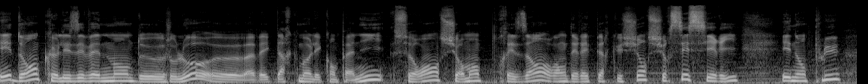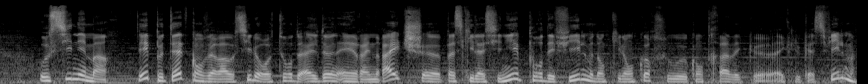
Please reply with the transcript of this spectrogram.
Et donc, les événements de Solo, avec Dark Maul et compagnie, seront sûrement présents, auront des répercussions sur ces séries, et non plus au cinéma. Et peut-être qu'on verra aussi le retour de Alden Ehrenreich, euh, parce qu'il a signé pour des films, donc il est encore sous contrat avec, euh, avec Lucasfilm.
